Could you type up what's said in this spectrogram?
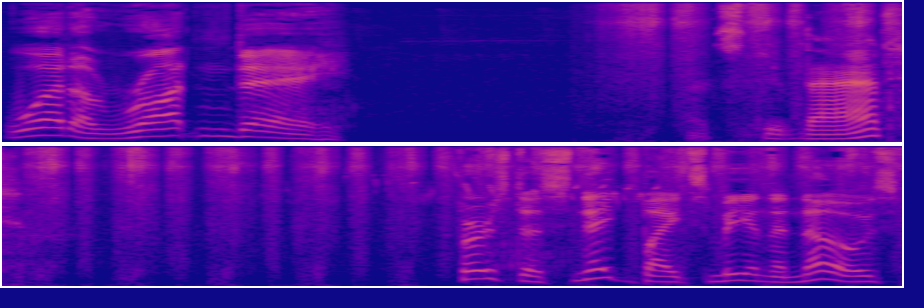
What a rotten day. Let's do that. First a snake bites me in the nose,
